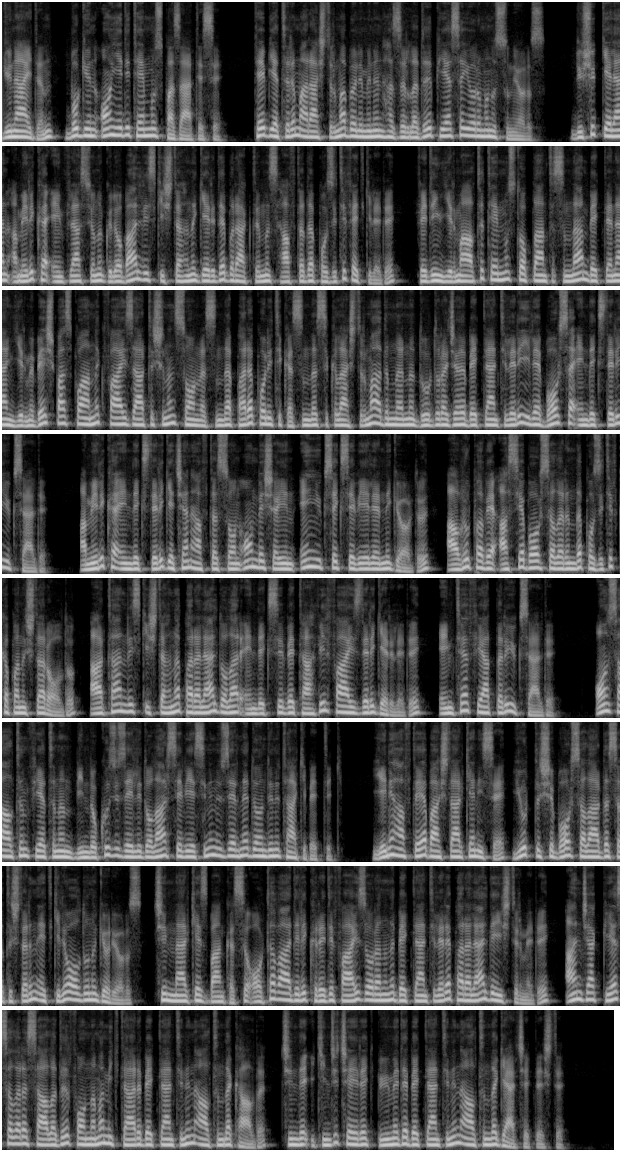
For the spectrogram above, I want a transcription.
Günaydın, bugün 17 Temmuz Pazartesi. TEB Yatırım Araştırma Bölümünün hazırladığı piyasa yorumunu sunuyoruz. Düşük gelen Amerika enflasyonu global risk iştahını geride bıraktığımız haftada pozitif etkiledi. Fed'in 26 Temmuz toplantısından beklenen 25 bas puanlık faiz artışının sonrasında para politikasında sıkılaştırma adımlarını durduracağı beklentileri ile borsa endeksleri yükseldi. Amerika endeksleri geçen hafta son 15 ayın en yüksek seviyelerini gördü, Avrupa ve Asya borsalarında pozitif kapanışlar oldu, artan risk iştahına paralel dolar endeksi ve tahvil faizleri geriledi, emtia fiyatları yükseldi. Ons altın fiyatının 1950 dolar seviyesinin üzerine döndüğünü takip ettik. Yeni haftaya başlarken ise yurt dışı borsalarda satışların etkili olduğunu görüyoruz. Çin Merkez Bankası orta vadeli kredi faiz oranını beklentilere paralel değiştirmedi, ancak piyasalara sağladığı fonlama miktarı beklentinin altında kaldı. Çin'de ikinci çeyrek büyümede beklentinin altında gerçekleşti.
